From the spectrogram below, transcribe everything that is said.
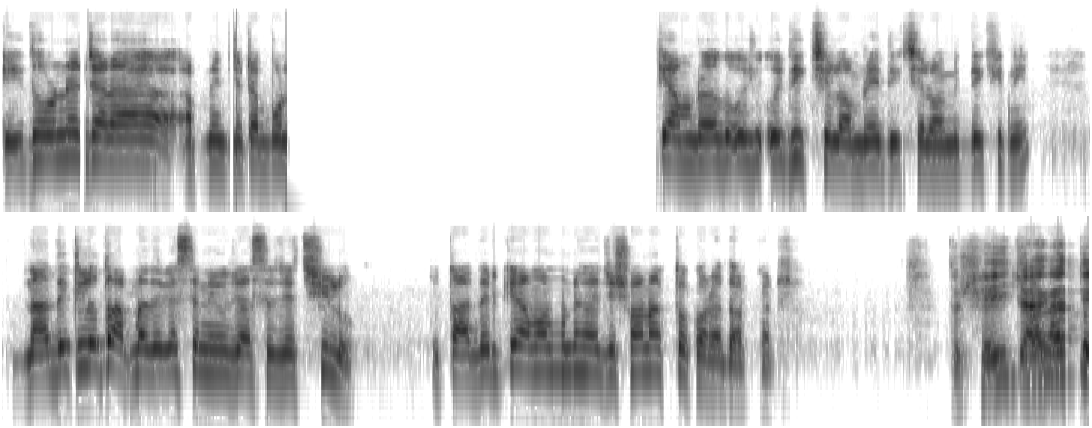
এই ধরনের যারা আপনি যেটা বল আমরা ওই দিক ছিল, আমরা এদিক ছিলাম। আমি দেখিনি। না দেখলেও তো আপনাদের কাছে নিউজ আছে যে ছিল। তো তাদেরকে আমার মনে হয় যে শনাক্ত করা দরকার। তো সেই জায়গাতে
